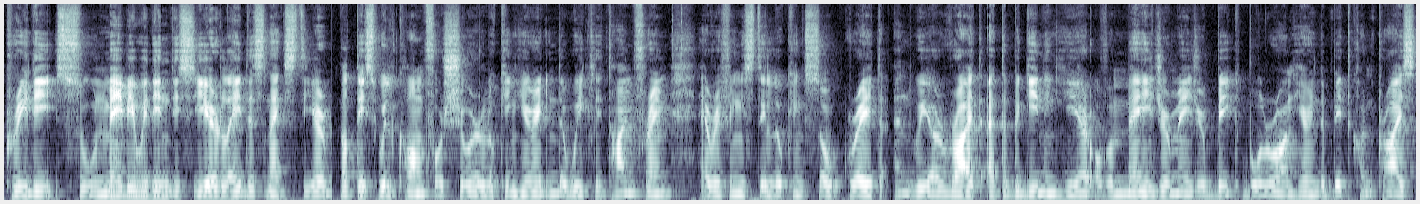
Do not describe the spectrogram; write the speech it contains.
pretty soon. Maybe within this year latest next year but this will come for sure. Looking here in the weekly time frame everything is still looking so great. And we are right at the beginning here of a major major big bull run here in the bitcoin price.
